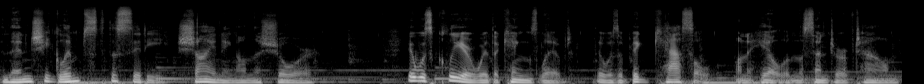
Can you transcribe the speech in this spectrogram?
and then she glimpsed the city shining on the shore. It was clear where the kings lived. There was a big castle on a hill in the center of town.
